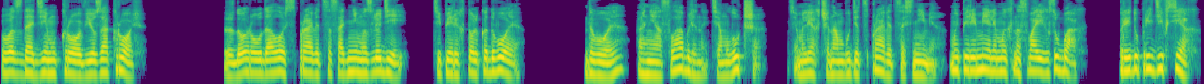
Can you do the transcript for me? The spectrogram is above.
Воздадим кровью за кровь. Ждору удалось справиться с одним из людей. Теперь их только двое. Двое? Они ослаблены, тем лучше. Тем легче нам будет справиться с ними. Мы перемелем их на своих зубах. Предупреди всех,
